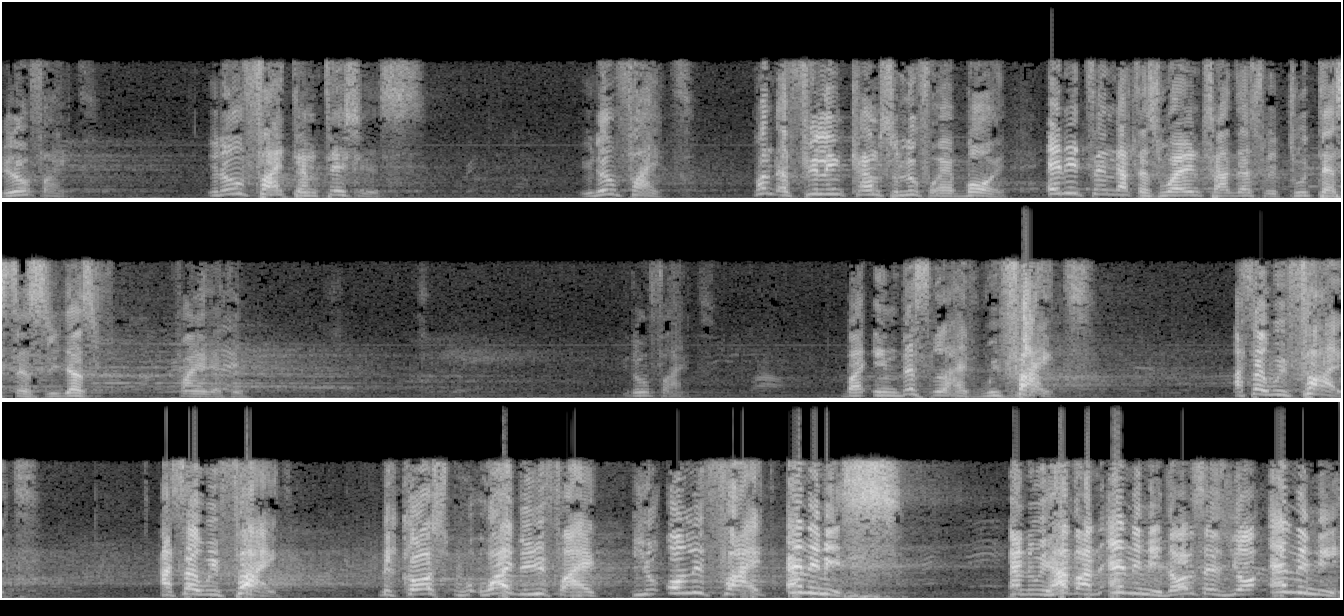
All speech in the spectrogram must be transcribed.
You don't fight. You don't fight temptations. You don't fight. When the feeling comes to look for a boy, anything that is wearing trousers with two testers, you just find it. You don't fight. But in this life, we fight. I said, we fight. I said, we fight. Because why do you fight? You only fight enemies. And we have an enemy. The Bible says, Your enemy,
